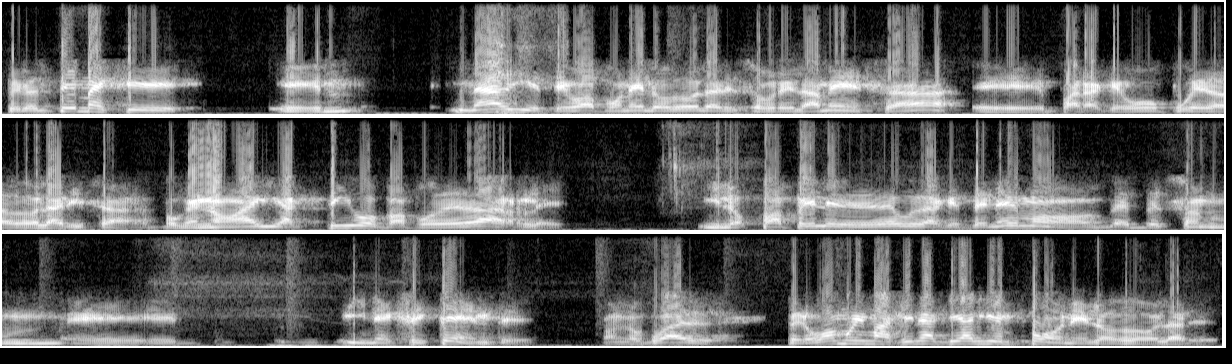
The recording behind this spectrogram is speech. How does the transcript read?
Pero el tema es que eh, nadie te va a poner los dólares sobre la mesa eh, para que vos puedas dolarizar, porque no hay activo para poder darle. Y los papeles de deuda que tenemos son inexistentes, con lo cual pero vamos a imaginar que alguien pone los dólares.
